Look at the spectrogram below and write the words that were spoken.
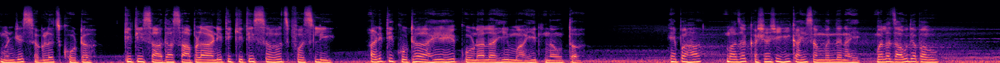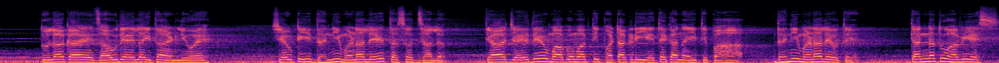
म्हणजे सगळंच खोटं. किती साधा सापळा आणि ती किती सहज फसली. आणि ती कुठं आहे हे कोणालाही माहीत नव्हतं. हे पहा माझा कशाशीही काही संबंध नाही. मला जाऊ द्या पाहू. तुला काय जाऊ द्यायला इथं आणली होय? शेवटी धनी म्हणाले तसंच झालं. त्या जयदेव मागोमाग ती फटाकडी येते का नाही ते पहा. धनी म्हणाले होते त्यांना तू हवी आहेस.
